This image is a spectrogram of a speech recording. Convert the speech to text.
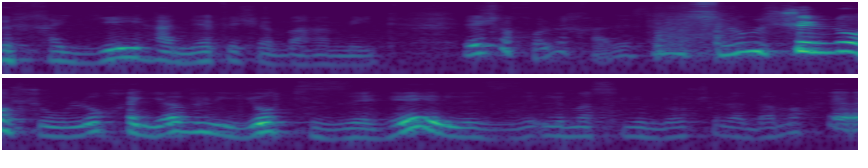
וחיי הנפש הבהמית, יש לכל אחד את המסלול שלו שהוא לא חייב להיות זהה למסלולו של אדם אחר.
